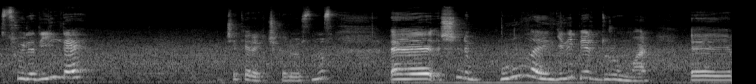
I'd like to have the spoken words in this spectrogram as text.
suyla değil de çekerek çıkarıyorsunuz. Ee, şimdi bununla ilgili bir durum var. Ee,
